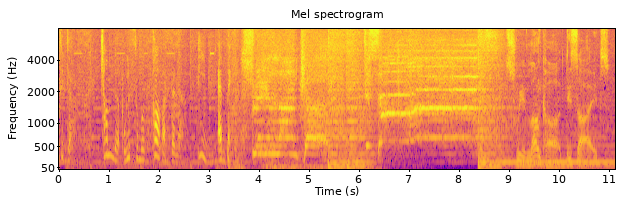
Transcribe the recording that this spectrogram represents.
සිට චන්ද උණුසුම කාවත්තන TV ඇබ්බැ. Sri Lanka decides.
